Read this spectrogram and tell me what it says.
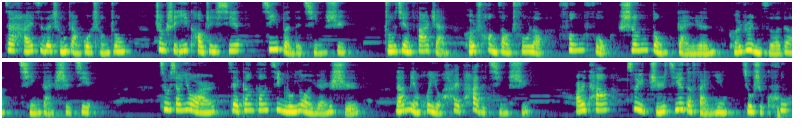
在孩子的成长过程中，正是依靠这些基本的情绪，逐渐发展和创造出了丰富、生动、感人和润泽的情感世界。就像幼儿在刚刚进入幼儿园时，难免会有害怕的情绪。而他最直接的反应就是哭，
